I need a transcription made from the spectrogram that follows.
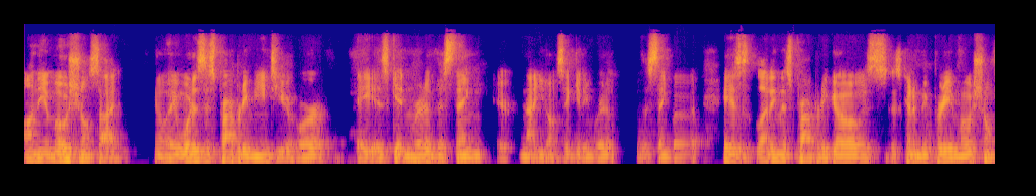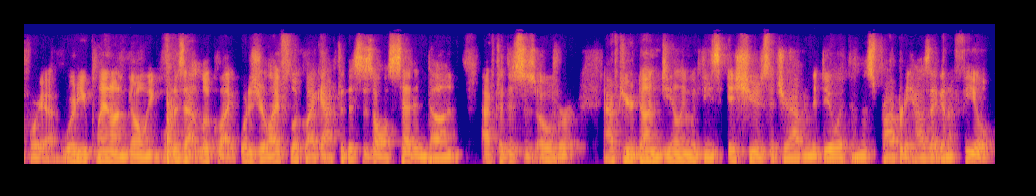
On the emotional side, you know, hey, what does this property mean to you? Or hey, is getting rid of this thing, er, not you don't say getting rid of this thing, but hey, is letting this property go is, is going to be pretty emotional for you. Where do you plan on going? What does that look like? What does your life look like after this is all said and done? After this is over, after you're done dealing with these issues that you're having to deal with in this property, how's that going to feel?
